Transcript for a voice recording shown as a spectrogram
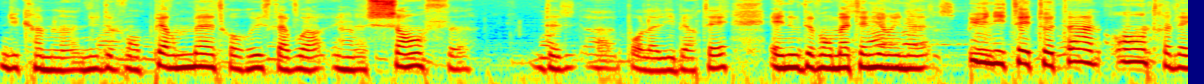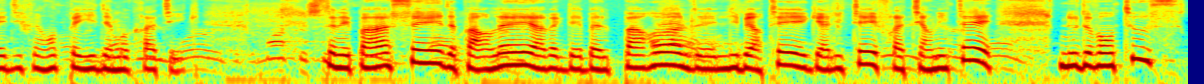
du Kremlin. Nous devons permettre aux Russes d'avoir une chance euh, pour la liberté et nous devons maintenir une unité totale entre les différents pays démocratiques. Ce n'est pas assez de parler avec des belles paroles de liberté, égalité, fraternité. Nous devons tous,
